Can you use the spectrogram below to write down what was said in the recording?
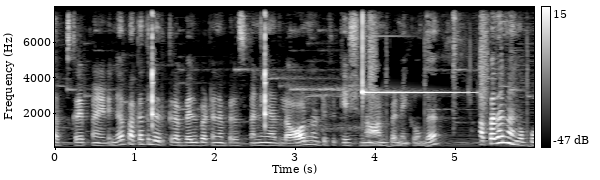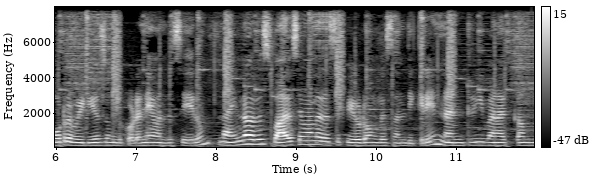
சப்ஸ்கிரைப் பண்ணிவிடுங்க பக்கத்தில் இருக்கிற பெல் பட்டனை ப்ரெஸ் பண்ணி அதில் ஆல் நோட்டிஃபிகேஷனை ஆன் பண்ணிக்கோங்க. அப்போ தான் நாங்கள் போடுற வீடியோஸ் உங்களுக்கு உடனே வந்து சேரும். நான் இன்னொரு சுவாரஸ்யமான ரெசிபியோடு உங்களை சந்திக்கிறேன். நன்றி வணக்கம்.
